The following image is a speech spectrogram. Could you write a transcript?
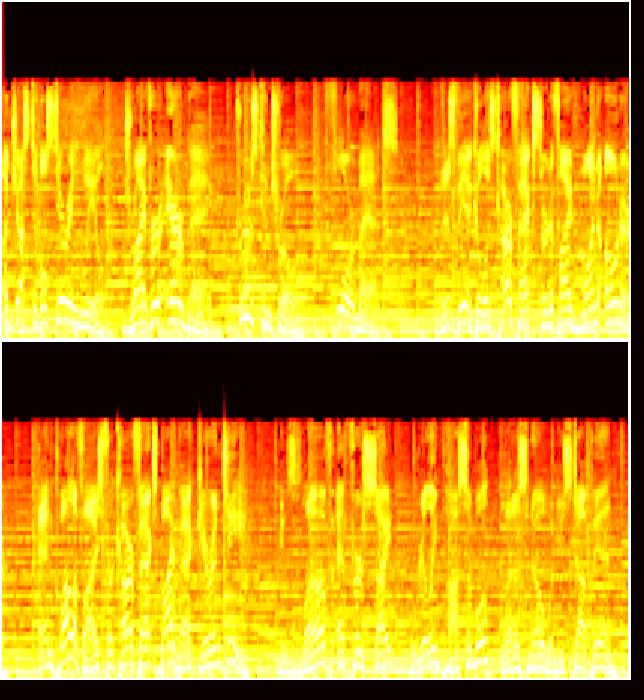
adjustable steering wheel, driver airbag, cruise control, floor mats. This vehicle is Carfax certified one owner and qualifies for Carfax buyback guarantee. Is love at first sight really possible? Let us know when you stop in.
